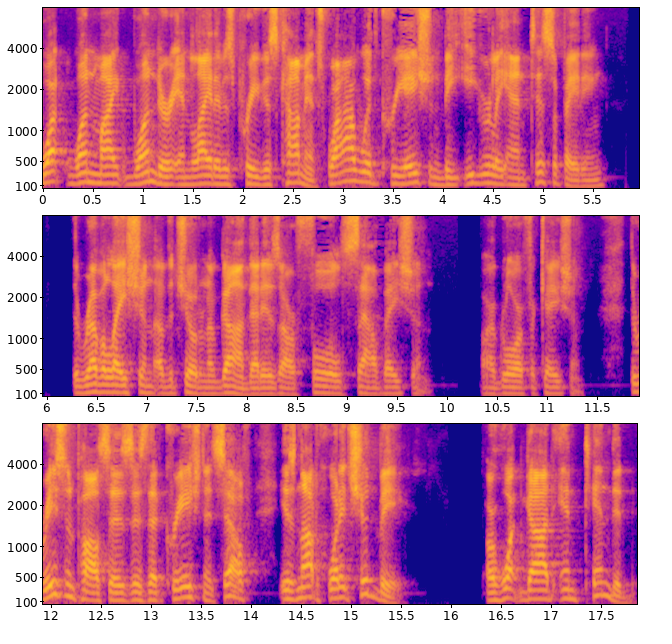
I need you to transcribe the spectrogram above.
what one might wonder in light of his previous comments. Why would creation be eagerly anticipating the revelation of the children of God? That is, our full salvation, our glorification. The reason Paul says is that creation itself is not what it should be or what God intended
